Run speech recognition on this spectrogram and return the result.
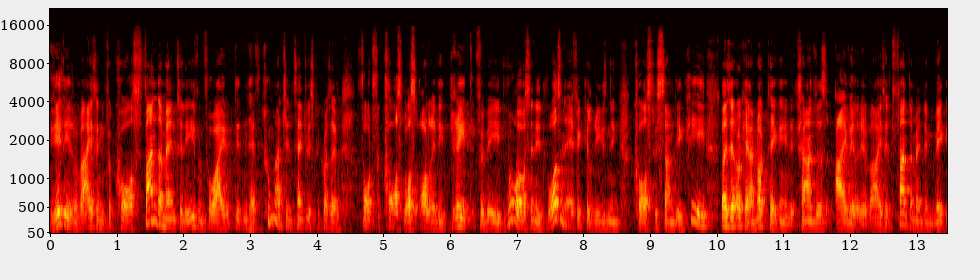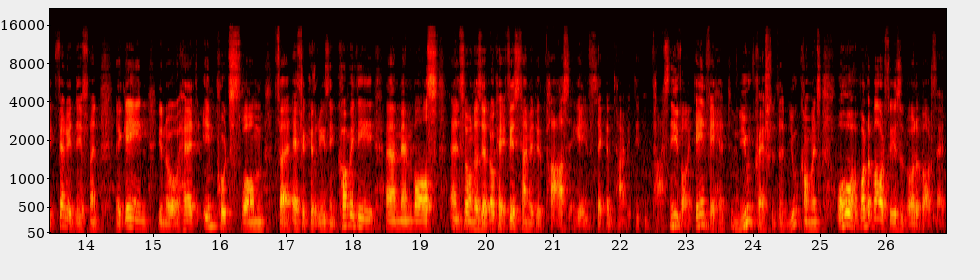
really revising the course fundamentally, even though I didn't have too much incentives because I thought the course was already great the way it was, and it was an ethical reasoning course to some degree. But I said, okay, I'm not taking any chances. I will revise it fundamentally, make it very different. Again, you know, had inputs from the ethical reasoning committee uh, members and so on. I said, okay, this time it will pass. Again, second time it didn't pass neither. Again, they had new questions and new comments. Oh, what about this and what about that?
